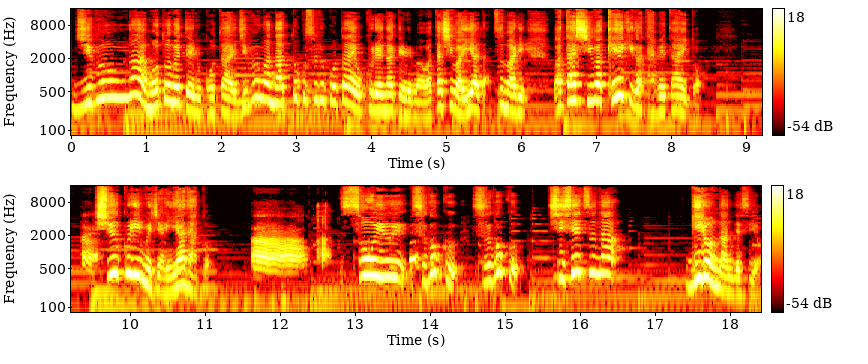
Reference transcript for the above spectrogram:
自分が求めている答え、自分が納得する答えをくれなければ私は嫌だ。つまり、私はケーキが食べたいと。シュークリームじゃ嫌だと。そういう、すごく、すごく、稚拙な議論なんですよ。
